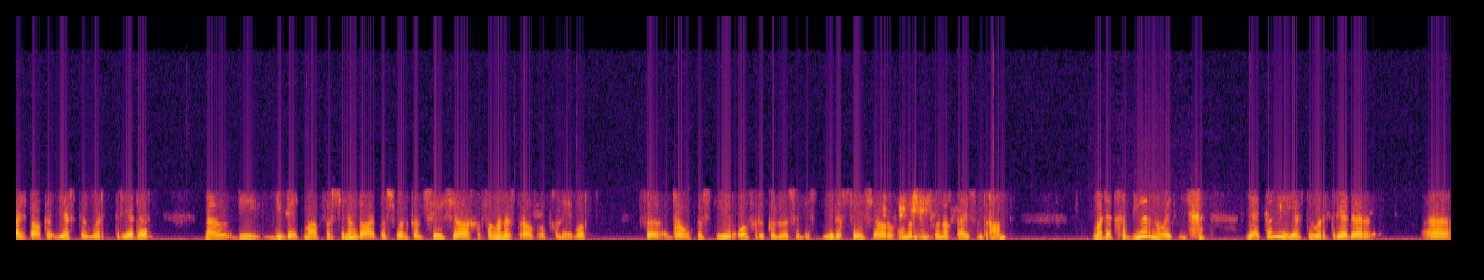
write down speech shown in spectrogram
Hy's dalk 'n eerste oortreder. Nou die die wet maak voorsiening daai persoon kan 6 jaar gevangenisstraf opgelê word vir dronk bestuur of roekelose bestuur, dis 6 jaar of 120 000 rand. Maar dit gebeur nooit nie. Jy kan nie eerste oortreder uh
